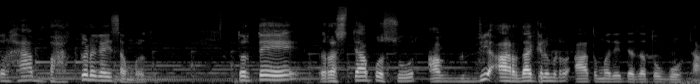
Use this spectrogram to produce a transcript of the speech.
तर हा भाकड गाई सांभाळत होता. तर ते रस्त्यापासून अगदी अर्धा किलोमीटर आतमध्ये त्याचा तो गोठा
